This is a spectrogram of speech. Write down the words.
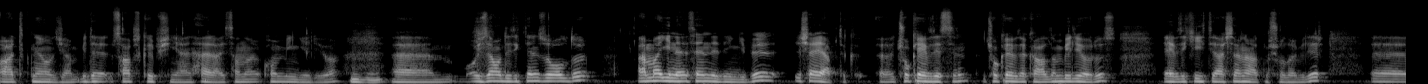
Artık ne alacağım? Bir de subscription yani her ay sana kombin geliyor. Hı hı. Ee, o yüzden o dedikleriniz oldu. Ama yine senin dediğin gibi şey yaptık. Ee, çok evdesin, çok evde kaldın biliyoruz. Evdeki ihtiyaçların artmış olabilir. Ee,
